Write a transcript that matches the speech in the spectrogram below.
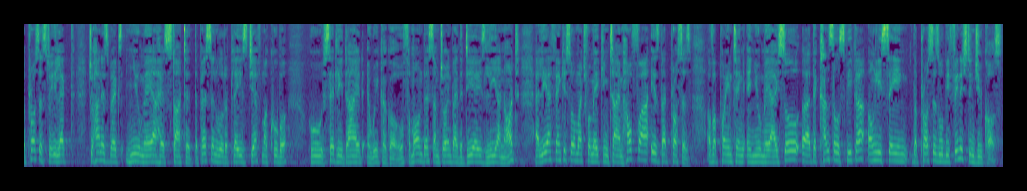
the process to elect Johannesburg's new mayor has started. The person will replace Geoff Makhubo, who sadly died a week ago. For more on this, I'm joined by the DA's Leah Knott. Uh, Leah, thank you so much for making time. How far is that process of appointing a new mayor? I saw uh, the council speaker only saying the process will be finished in due course.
